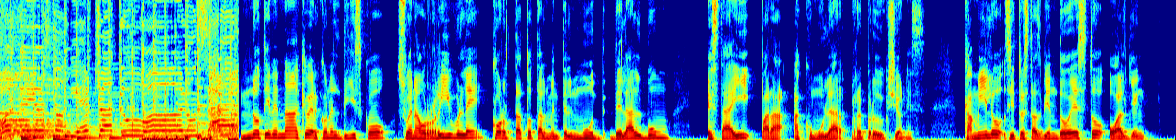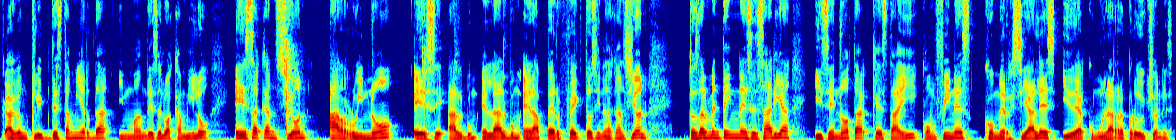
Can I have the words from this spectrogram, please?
Porque yo estoy hecho a tu voluntad. No tiene nada que ver con el disco, suena horrible, corta totalmente el mood del álbum está ahí para acumular reproducciones. Camilo, si tú estás viendo esto o alguien haga un clip de esta mierda y mándeselo a Camilo, esa canción arruinó ese álbum. El álbum era perfecto sin esa canción totalmente innecesaria y se nota que está ahí con fines comerciales y de acumular reproducciones.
